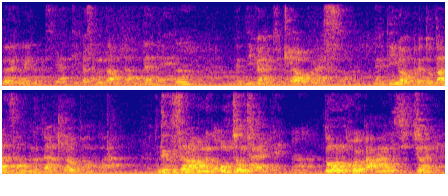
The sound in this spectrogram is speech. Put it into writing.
너 형이 그랬어. 야, 네가 상담자 한다네. 응. 근데 네가 이제 개업을 했어. 근데 네 옆에 또 다른 상담자 개업한 거야. 근데 그 사람은 엄청 잘 돼. 어. 너는 거의 망하기 직전이야.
